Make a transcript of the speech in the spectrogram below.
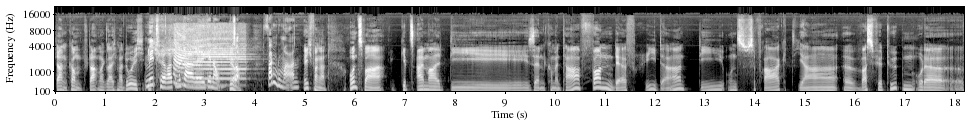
dann komm, starten wir gleich mal durch. Mit Hörerkommentare, genau. Ja. So, fang du mal an. ich fange an. Und zwar gibt es einmal diesen Kommentar von der Frieda, die uns fragt, ja, äh, was für Typen oder äh,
